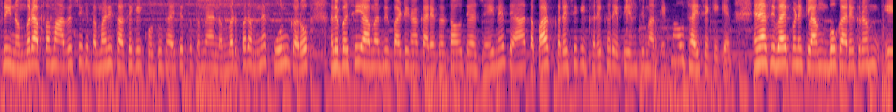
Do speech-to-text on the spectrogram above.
ફ્રી નંબર આપવામાં આવ્યો છે કે તમારી સાથે કંઈ ખોટું થાય છે તો તમે આ નંબર પર અમને ફોન કરો અને પછી આમ આદમી પાર્ટીના કાર્યકર્તાઓ ત્યાં જઈને ત્યાં તપાસ કરે છે કે ખરેખર એપીએમસી માર્કેટમાં આવું થાય છે કે કેમ. એના સિવાય પણ એક લાંબો કાર્યક્રમ એ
